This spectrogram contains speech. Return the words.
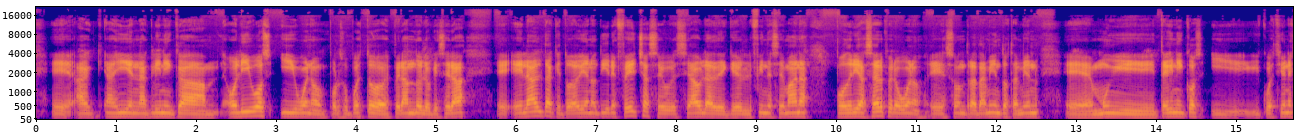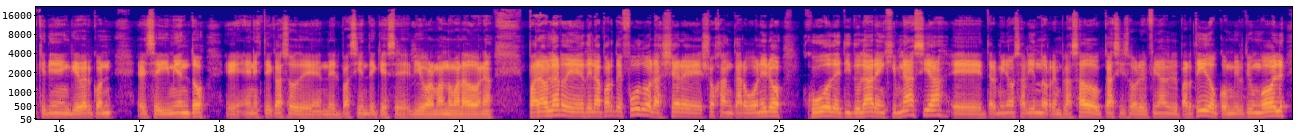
ahí en la clínica Olivos, y bueno, por supuesto esperando lo que será eh, el alta, que todavía no tiene fecha, se, se, habla de que el fin de semana podría ser, pero bueno, eh, son tratamientos también eh, muy técnicos y, cuestiones que tienen que ver con el seguimiento, en este caso del paciente que es Diego Armando Maradona. Para hablar de, de, la parte de fútbol, ayer Johan Carbonero jugó de titular en gimnasia, terminó saliendo reemplazado casi sobre el final del partido, convirtió un gol,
